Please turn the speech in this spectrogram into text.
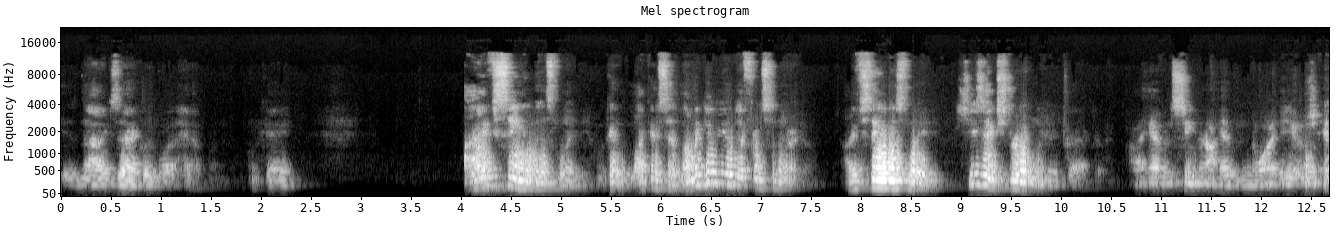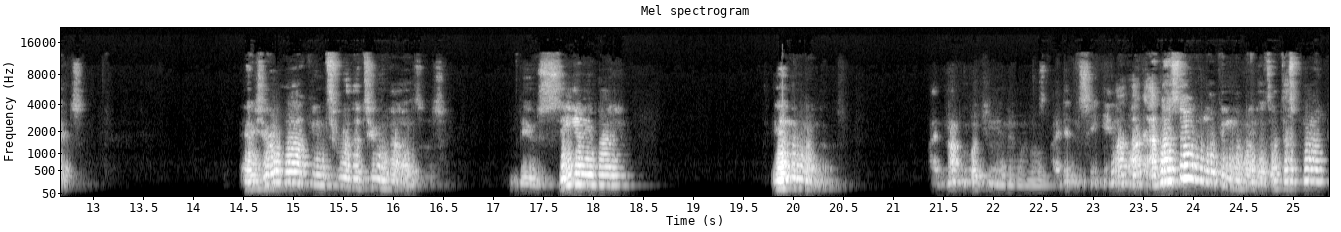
is not exactly what happened, okay? I've seen this lady, okay, like I said, let me give you a different scenario. I've seen this lady, she's extremely attractive. I haven't seen her, I have no idea who she Okay. is. As you're walking through the two houses, do you see anybody in the windows? I'm not looking in the windows, I didn't see anyone. I- I'm not saying you're looking in the windows, at this point,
